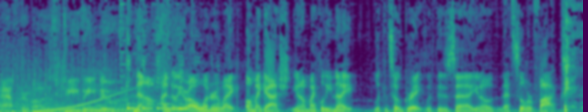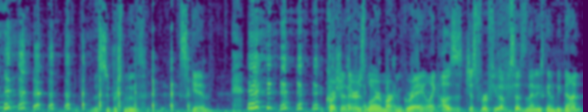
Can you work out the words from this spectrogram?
AfterBuzz TV News. Now, I know you're all wondering, like, oh my gosh, you know, Michael E. Knight looking so great with his, uh, you know, that silver fox, the super smooth skin. Crushing there is lawyer Martin Gray. Like, oh, is this just for a few episodes and then he's going to be done?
